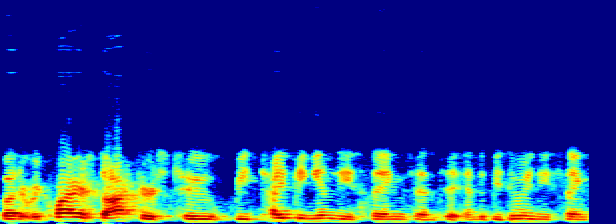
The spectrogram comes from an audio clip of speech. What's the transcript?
But it requires doctors to be typing in these things and to, and to be doing these things.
